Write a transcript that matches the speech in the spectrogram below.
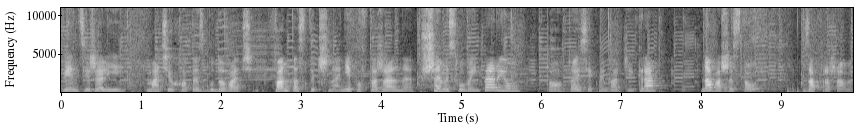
Więc jeżeli macie ochotę zbudować fantastyczne, niepowtarzalne, przemysłowe imperium, to to jest jak najbardziej gra na Wasze stoły. Zapraszamy.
